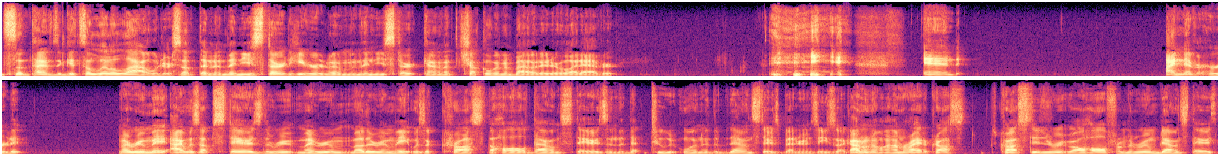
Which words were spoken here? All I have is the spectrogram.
Sometimes it gets a little loud or something and then you start hearing them and then you start kind of chuckling about it or whatever. And i never heard it my roommate i was upstairs the room my room other roommate was across the hall downstairs in the two one of the downstairs bedrooms he's like i don't know i'm right across across his uh, hall from the room downstairs,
